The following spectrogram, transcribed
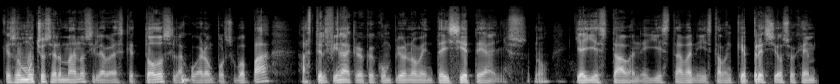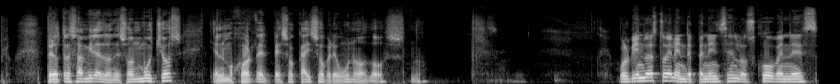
que son muchos hermanos, y la verdad es que todos se la jugaron por su papá hasta el final, creo que cumplió 97 años, ¿no? Y ahí estaban, ahí estaban, ahí estaban. Qué precioso ejemplo. Pero otras familias donde son muchos, y a lo mejor el peso cae sobre uno o dos, ¿no? Volviendo a esto de la independencia en los jóvenes,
